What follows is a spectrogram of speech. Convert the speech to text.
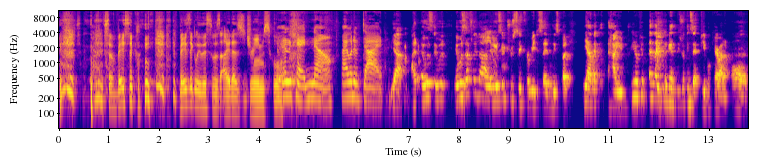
so basically, basically, this was Ida's dream school. Okay, no, I would have died. yeah, I, it was. It was. It was definitely not. It was interesting for me to say the least. But yeah, like how you you know people and like again these are things that people care about at all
